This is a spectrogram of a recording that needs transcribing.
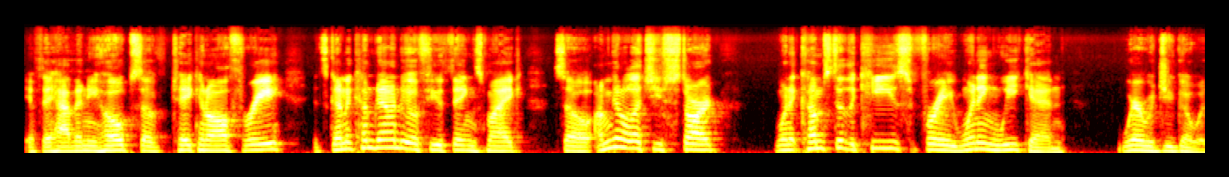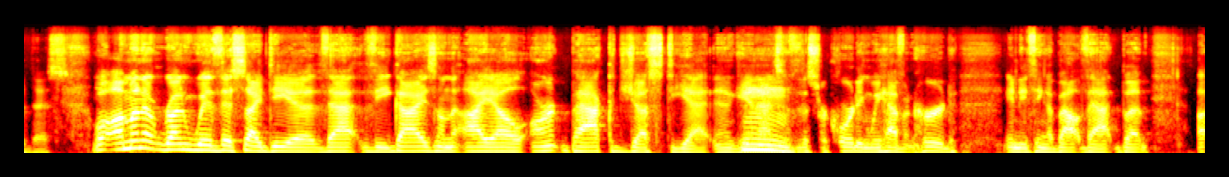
If they have any hopes of taking all three, it's going to come down to a few things, Mike. So I'm going to let you start. When it comes to the keys for a winning weekend, where would you go with this? Well, I'm going to run with this idea that the guys on the IL aren't back just yet. And again, as Mm. of this recording, we haven't heard anything about that. But uh,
